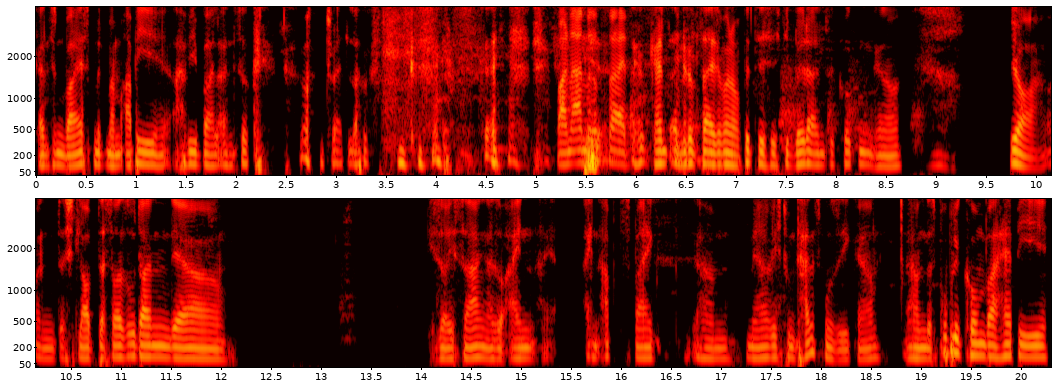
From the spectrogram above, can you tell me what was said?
Ganz in weiß mit meinem Abi, Abi-Ballanzug und Dreadlocks. War eine andere Zeit. Ganz andere Zeit, immer noch witzig, sich die Bilder anzugucken, genau. Ja, und ich glaube, das war so dann der, wie soll ich sagen, also ein, ein Abzweig ähm, mehr Richtung Tanzmusik. Ja. Ähm, das Publikum war happy,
